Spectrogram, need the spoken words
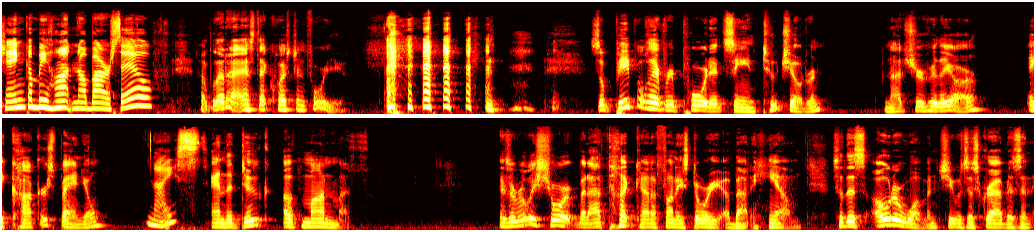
she ain't to be hunting all by herself. I'm glad I asked that question for you. so people have reported seeing two children, not sure who they are, a cocker spaniel, Nice. and the Duke of Monmouth. There's a really short, but I thought kind of funny story about him. So, this older woman, she was described as an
